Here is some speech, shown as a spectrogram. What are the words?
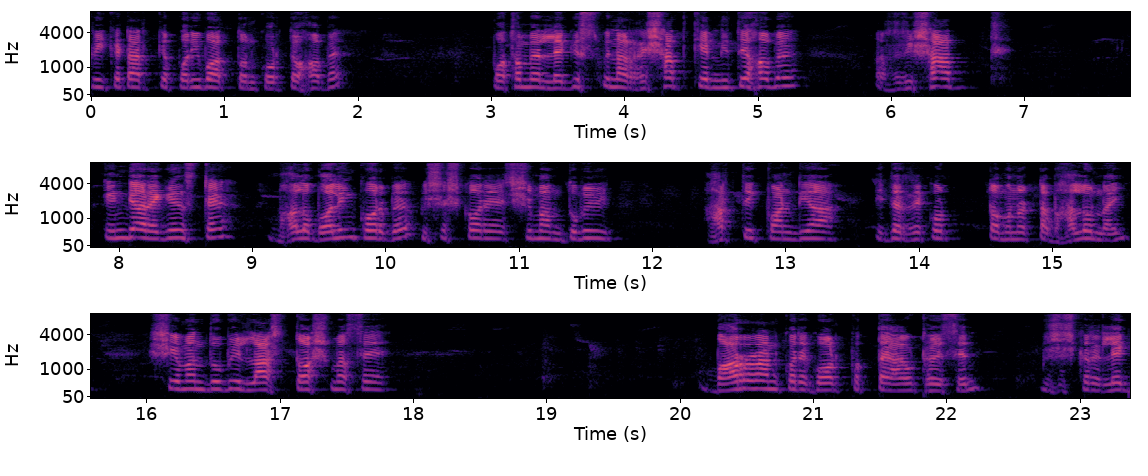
ক্রিকেটারকে পরিবর্তন করতে হবে। প্রথমে লেগ স্পিনার রেশাদকে নিতে হবে। রিশাদ ইন্ডিয়ার এগেনস্টে ভালো বোলিং করবে। বিশেষ করে সীমাম দুবি হার্দিক পান্ডিয়া, এদের রেকর্ড তেমন একটা ভালো নাই। সীমান দুবি লাস্ট দশ ম্যাচে বারো রান করে গড় পত্তায় আউট হয়েছেন। বিশেষ করে লেগ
